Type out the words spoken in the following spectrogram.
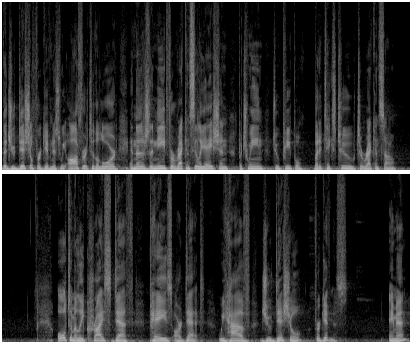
the, judicial forgiveness, we offer it to the Lord, and there's the need for reconciliation between two people but it takes two to reconcile. Ultimately, Christ's death pays our debt. We have judicial forgiveness. Amen?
